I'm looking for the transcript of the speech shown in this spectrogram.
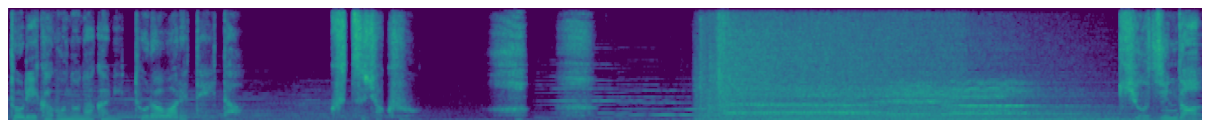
鳥かごの中に囚われていた屈辱を。巨人だ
